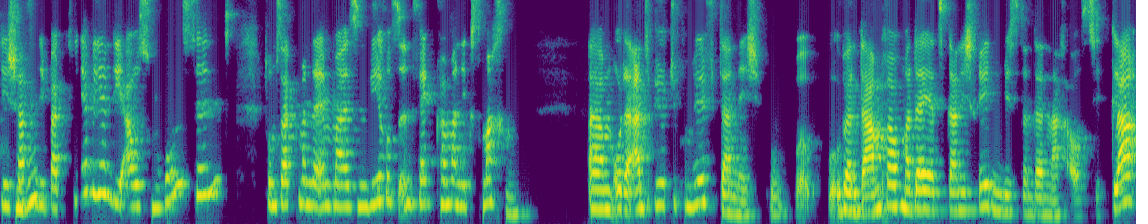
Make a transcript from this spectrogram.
Die schaffen Mhm. die Bakterien, die außenrum sind. Darum sagt man da immer, es ist ein Virusinfekt, können wir nichts machen. Ähm, oder Antibiotikum hilft da nicht. Über den Darm braucht man da jetzt gar nicht reden, wie es dann danach aussieht. Klar,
